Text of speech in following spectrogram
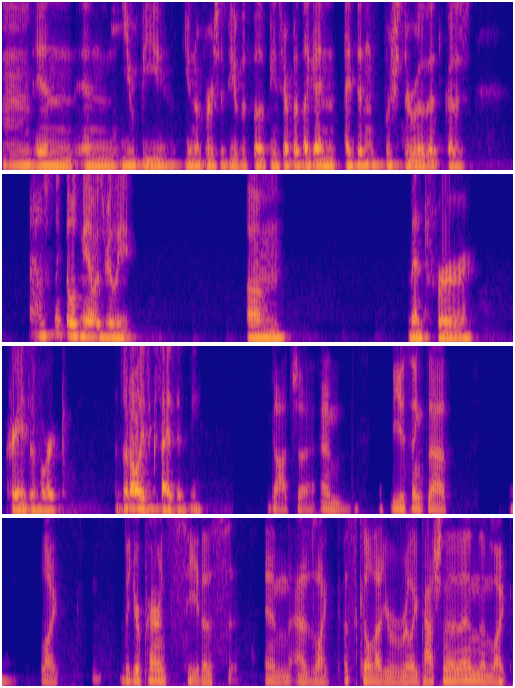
um, in in UP University of the Philippines, right? But again, I didn't push through with it because something told me I was really um meant for creative work. That's what always excited me. Gotcha. And do you think that like did your parents see this in as like a skill that you were really passionate in and like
